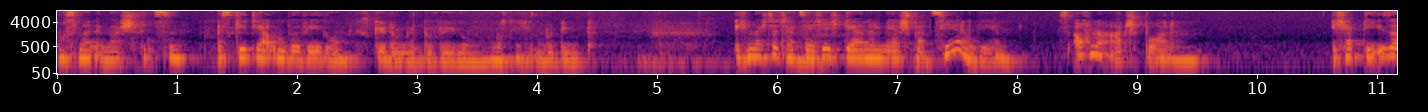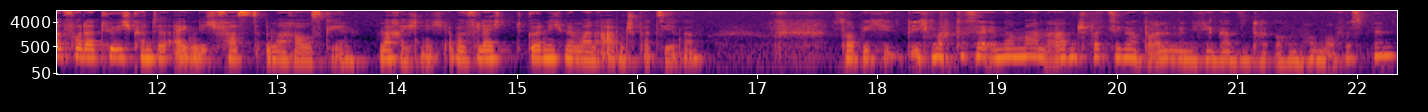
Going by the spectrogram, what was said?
muss man immer schwitzen. Es geht ja um Bewegung. Es geht um die Bewegung, muss nicht unbedingt. Ich möchte tatsächlich gerne mehr spazieren gehen. Ist auch eine Art Sport. Mhm. Ich habe die Isar vor der Tür, ich könnte eigentlich fast immer rausgehen. Mache ich nicht, aber vielleicht gönne ich mir mal einen Abendspaziergang. Das habe ich, ich mache das ja immer mal, einen Abendspaziergang, vor allem wenn ich den ganzen Tag auch im Homeoffice bin.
